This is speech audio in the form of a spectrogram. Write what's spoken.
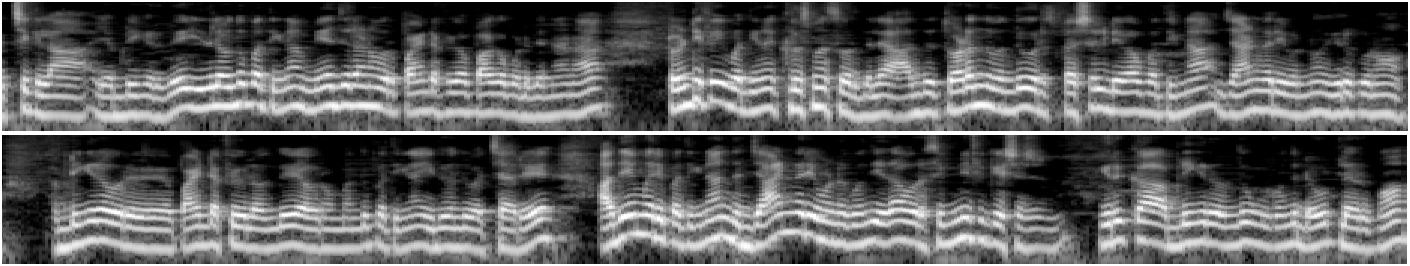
வச்சுக்கலாம் அப்படிங்கிறது. இதில் வந்து பார்த்திங்கன்னா மேஜரான ஒரு பாயிண்ட் ஆஃப் வியூவாக பார்க்கப்படுது என்னென்னா டுவெண்ட்டி ஃபைவ் பார்த்திங்கன்னா கிறிஸ்மஸ் வருதுல்ல. அது தொடர்ந்து வந்து ஒரு ஸ்பெஷல் டேவாக பார்த்திங்கன்னா ஜான்வரி ஒன்றும் இருக்கணும். அப்படிங்கிற ஒரு பாயிண்ட் ஆஃப் வியூவில் வந்து அவர் வந்து பார்த்திங்கன்னா இது வந்து வச்சார். அதே மாதிரி பார்த்திங்கன்னா இந்த ஜான்வரி ஒன்றுக்கு வந்து ஏதாவது ஒரு சிக்னிஃபிகேஷன் இருக்கா அப்படிங்கிறது வந்து உங்களுக்கு வந்து டவுட்டில் இருக்கும்.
